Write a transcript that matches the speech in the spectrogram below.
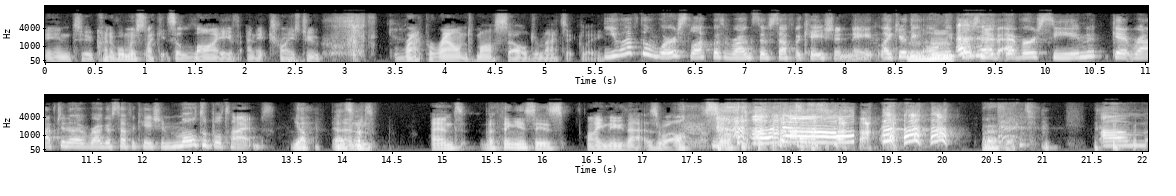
into kind of almost like it's alive and it tries to wrap around Marcel dramatically. You have the worst luck with rugs of suffocation, Nate. Like you're the Mhm. only person I've ever seen get wrapped in a rug of suffocation multiple times. Yep, that's and and the thing is is I knew that as well. So Oh perfect. um,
